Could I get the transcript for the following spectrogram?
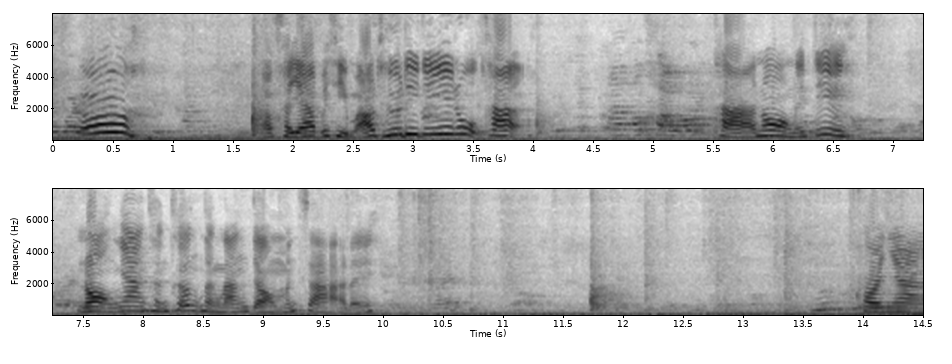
โอ้ เอาขยะไปถิ่มเอาถือดีๆลูกค่ะขาน้องนี่จีน้องย่างทั้งเทิงทั้งหลังจ่องมันสาเลยคอยย่าง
